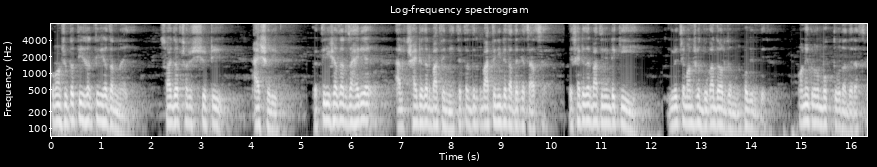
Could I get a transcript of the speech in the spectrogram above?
কোরআন শরীফ তো তিরিশ হাজার নাই। ছয় হাজার ছয়ষট্টি আয় শরীফ। তিরিশ হাজার জাহেরি আর ষাট হাজার বাতিনি তো তাদের বাতিনিটা তাদের কাছে আছে। ষাট হাজার বাতিনিটা কি? এগুলো হচ্ছে মানুষকে ধোকা দেওয়ার জন্য প্রকৃতিদের অনেক রকম বক্তব্য তাদের আছে।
